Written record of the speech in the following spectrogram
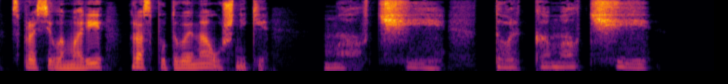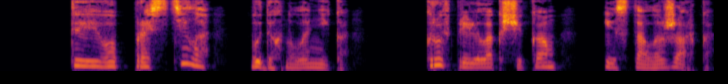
— спросила Мари, распутывая наушники. «Молчи, только молчи». «Ты его простила?» — выдохнула Ника. Кровь прилила к щекам и стало жарко.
